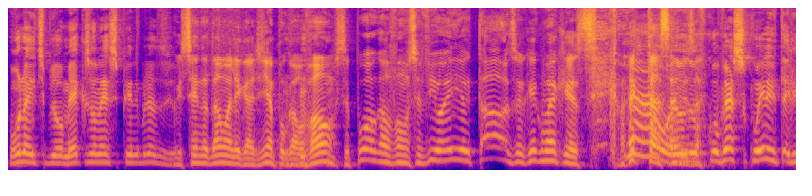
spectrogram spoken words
Ou na HBO Max ou na ESPN Brasil. E você ainda dá uma ligadinha pro Galvão? Você, pô, Galvão, você viu aí e tal, não sei o quê, como é que é? Como é que tá Não, essa eu, eu converso com ele, ele,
